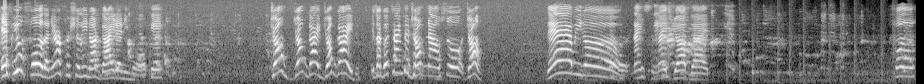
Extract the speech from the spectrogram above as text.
If you fall, then you're officially not guide anymore, okay? Guide, jump guide. It's a good time to jump now, so jump. There we go. Nice, nice job, guide. Follow.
